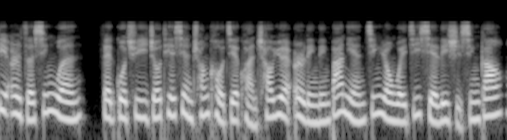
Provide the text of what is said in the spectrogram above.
第二则新闻。Fed 过去一周贴现窗口借款超越二零零八年金融危机写历史新高。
